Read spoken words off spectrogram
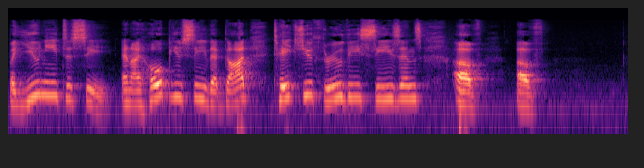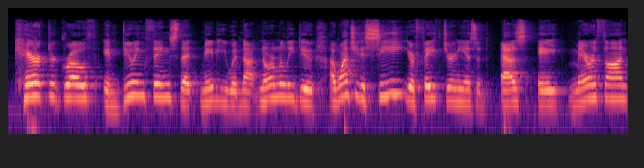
But you need to see, and I hope you see, that God takes you through these seasons of, of character growth, in doing things that maybe you would not normally do. I want you to see your faith journey as a, as a marathon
